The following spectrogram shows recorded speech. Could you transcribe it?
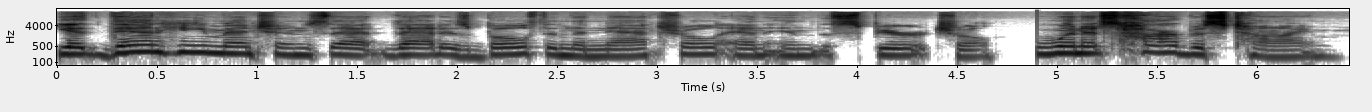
Yet then he mentions that that is both in the natural and in the spiritual. When it's harvest time,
